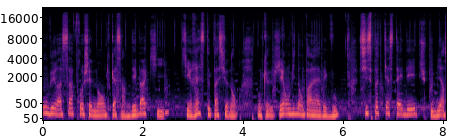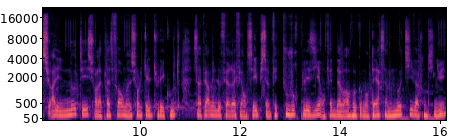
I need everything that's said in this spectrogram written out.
On verra ça prochainement. En tout cas, c'est un débat qui, qui reste passionnant. Donc euh, j'ai envie d'en parler avec vous. Si ce podcast t'a aidé, tu peux bien sûr aller le noter sur la plateforme sur laquelle tu l'écoutes. Ça permet de le faire référencer et puis ça me fait toujours plaisir en fait d'avoir vos commentaires, ça me motive à continuer.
